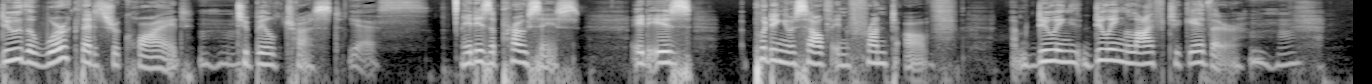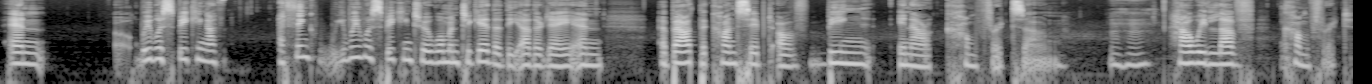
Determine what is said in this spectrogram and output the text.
do the work that is required Mhm. to build trust. yes. It is a process. It is putting yourself in front of um, doing doing life together. Mm-hmm. And uh, we were speaking. I, th- I think we, we were speaking to a woman together the other day, and about the concept of being in our comfort zone. Mm-hmm. How we love comfort.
